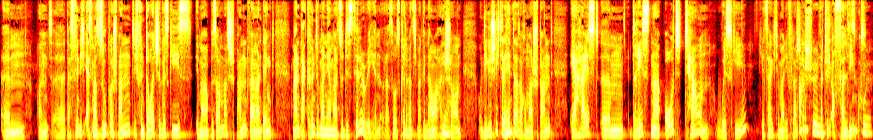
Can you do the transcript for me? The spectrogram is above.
Ähm, und äh, das finde ich erstmal super spannend. Ich finde deutsche Whiskys immer besonders spannend, weil man denkt, man, da könnte man ja mal zur Distillery hin oder so. Das könnte man sich mal genauer anschauen. Ja. Und die Geschichte dahinter ist auch immer spannend. Er heißt ähm, Dresdner Old Town Whisky. Hier zeige ich dir mal die Flasche. Ach, schön. Natürlich auch verlinkt. Das ist cool.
